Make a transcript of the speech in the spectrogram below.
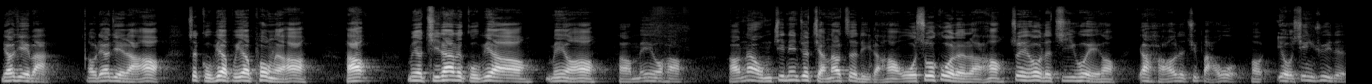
了解吧？好，了解了啊，这股票不要碰了啊。好，没有其他的股票啊，没有啊。好，没有好，好，那我们今天就讲到这里了哈。我说过了啦哈，最后的机会哈，要好好的去把握哦。有兴趣的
